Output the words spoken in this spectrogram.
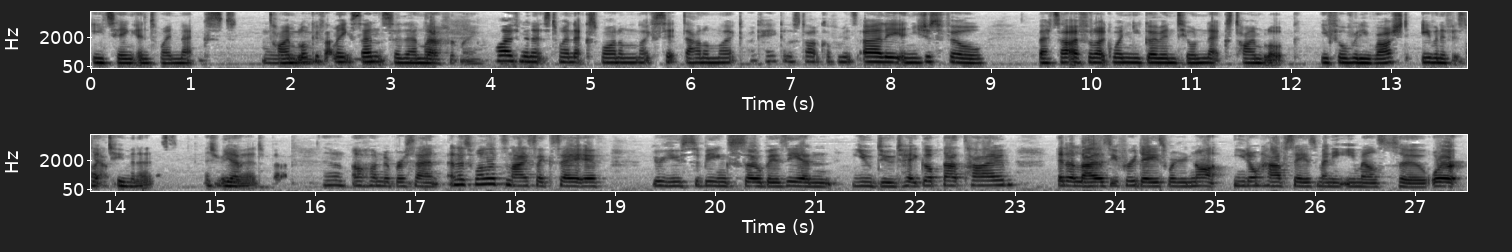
eating into my next time block, if that makes mm. sense. So then, like Definitely. five minutes to my next one, I'm like sit down. I'm like, okay, gonna start a couple minutes early, and you just feel better. I feel like when you go into your next time block, you feel really rushed, even if it's like Yeah. two minutes. It's really Yeah. weird, but yeah, A hundred percent. And as well, it's nice, like, say, if you're used to being so busy and you do take up that time, it allows you for days where you're not, you don't have, say, as many emails to or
